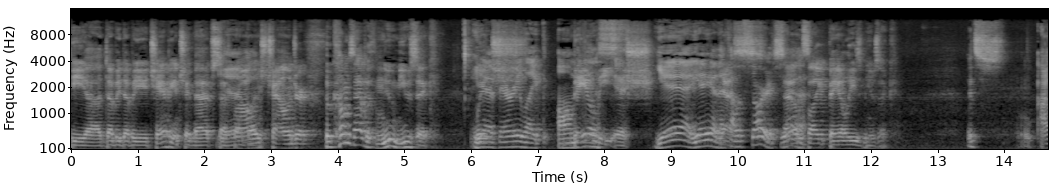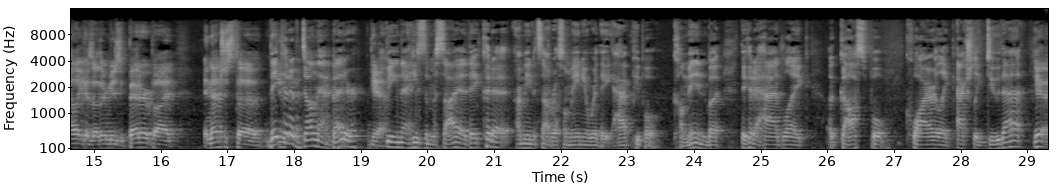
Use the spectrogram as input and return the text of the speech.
the uh, WWE Championship match, Seth Yeah, Rollins challenger, who comes out with new music, which yeah, very like ominous. Bayley-ish. Yeah, yeah, yeah. That's how it starts. Sounds yeah. like Bayley's music. It's I like his other music better, but and not just the They could have done that better. Yeah. Being that he's the Messiah, they could have. I mean, it's not WrestleMania where they have people come in, but they could have had like a gospel choir like actually do that. yeah.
